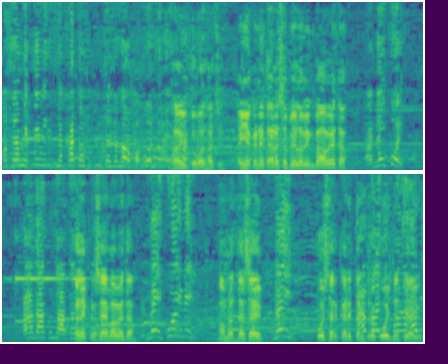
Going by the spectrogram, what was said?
પછી અમને કેવી રીતના ખાતા છું પીતા જમાવો ભગવાન જાણે. હા એ તો વાત સાચી. અહીંયા કને ધારાસભ્ય લવિંગબા આવ્યા હતા નહીં કોઈ. આ દાંતમાં કલેક્ટર સાહેબ આવ્યા હતા નહીં કોઈ નહીં. મામલતદાર સાહેબ? નહીં. કોઈ સરકારી તંત્ર કોઈ જ નથી આવ્યું.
